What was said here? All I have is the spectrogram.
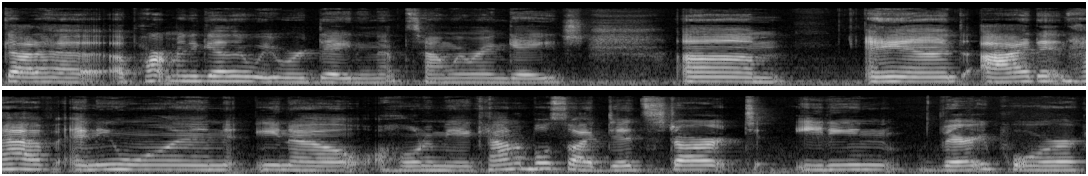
got a apartment together. We were dating at the time. We were engaged. Um, and I didn't have anyone, you know, holding me accountable. So I did start eating very poor.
